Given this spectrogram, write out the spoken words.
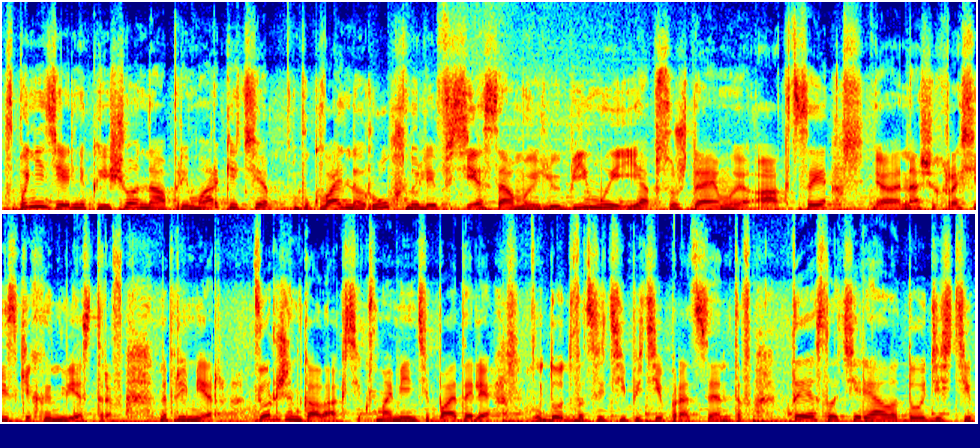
В понедельник еще на примаркете буквально рухнули все самые любимые и обсуждаемые акции э, наших российских инвесторов. Например, Virgin Galactic в моменте падали до 25%, Tesla теряла до 10%,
